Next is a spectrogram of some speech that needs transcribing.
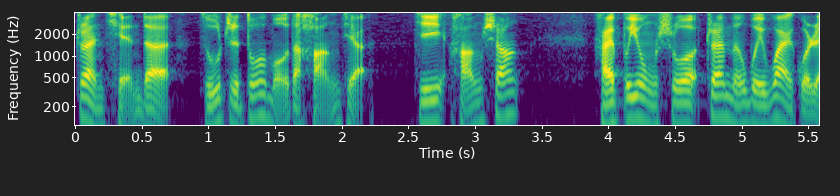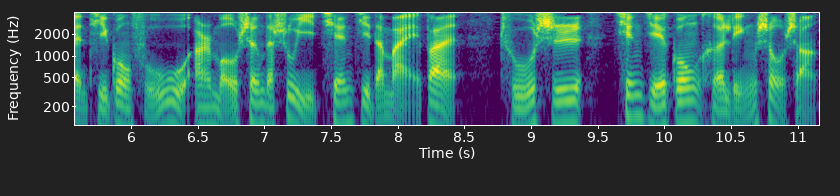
赚钱的足智多谋的行家及行商，还不用说专门为外国人提供服务而谋生的数以千计的买办、厨师、清洁工和零售商。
